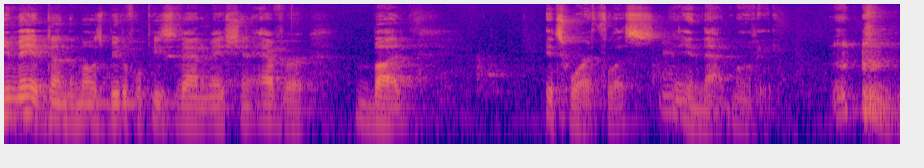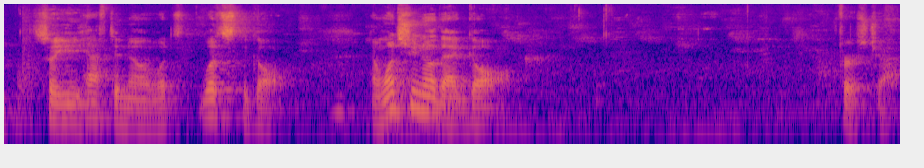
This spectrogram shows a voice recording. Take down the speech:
You may have done the most beautiful piece of animation ever, but it's worthless in that movie. so you have to know what's, what's the goal. And once you know that goal, first check,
